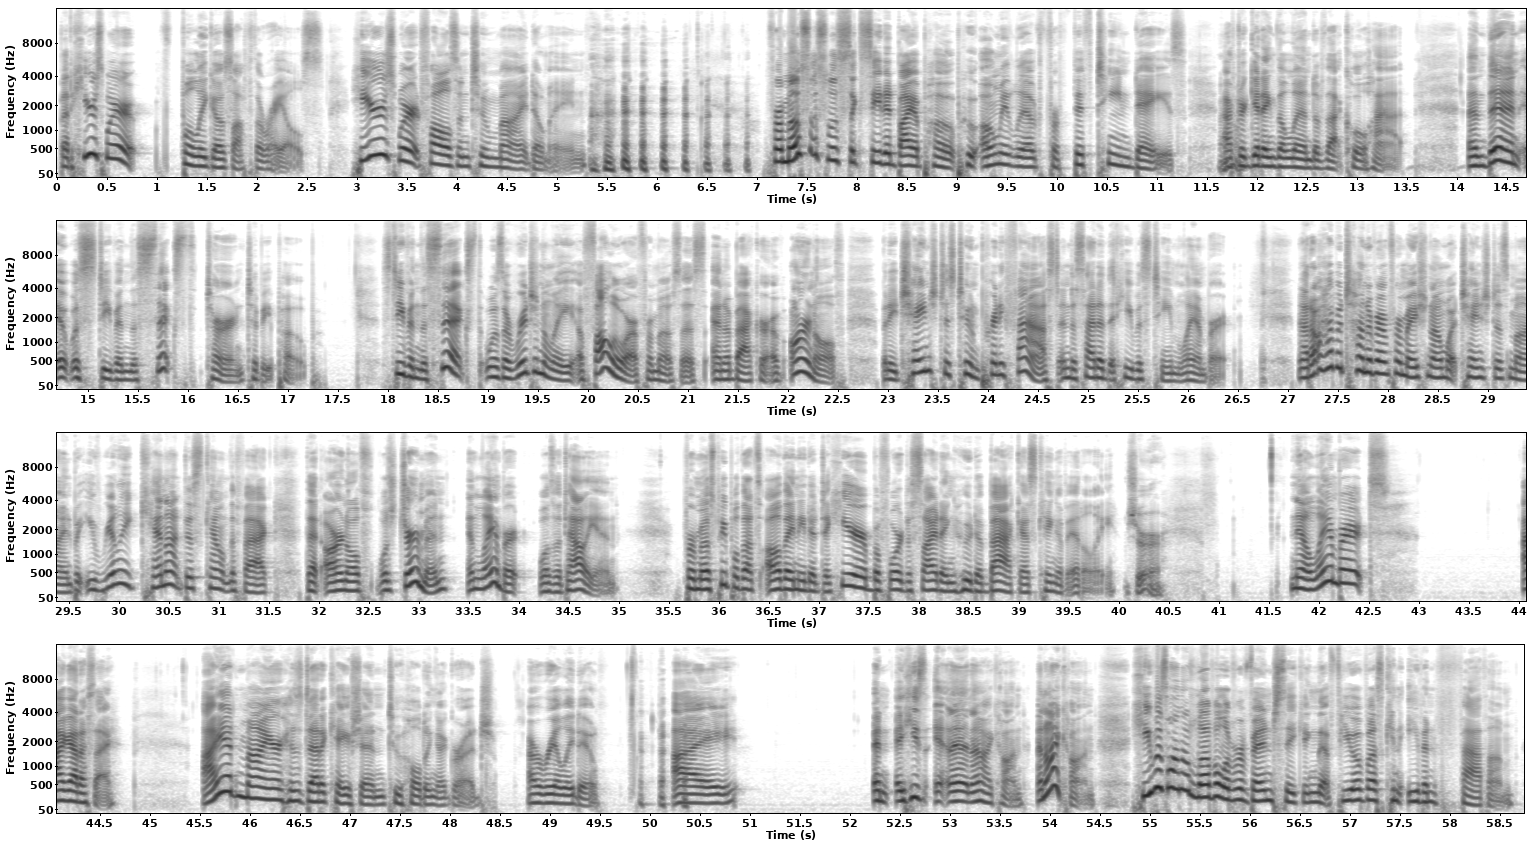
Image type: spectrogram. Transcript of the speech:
but here's where it fully goes off the rails. Here's where it falls into my domain. Formosus was succeeded by a pope who only lived for 15 days after Oh. getting the lend of that cool hat. And then it was Stephen VI's turn to be pope. Stephen VI was originally a follower of Formosus and a backer of Arnulf, but he changed his tune pretty fast and decided that he was Team Lambert. Now, I don't have a ton of information on what changed his mind, but you really cannot discount the fact that Arnulf was German and Lambert was Italian. For most people, that's all they needed to hear before deciding who to back as King of Italy. Sure. Now, Lambert, I gotta say, I admire his dedication to holding a grudge. I really do. I. And he's an icon, an icon. He was on a level of revenge seeking that few of us can even fathom.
